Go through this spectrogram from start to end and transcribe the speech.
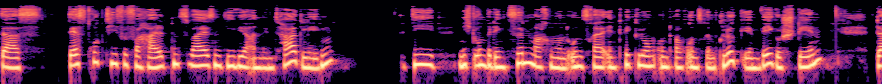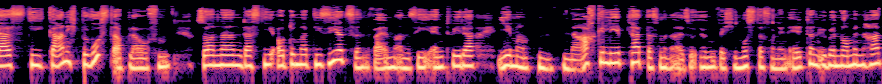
dass destruktive Verhaltensweisen, die wir an den Tag legen, die nicht unbedingt Sinn machen und unserer Entwicklung und auch unserem Glück im Wege stehen, dass die gar nicht bewusst ablaufen, sondern dass die automatisiert sind, weil man sie entweder jemandem nachgelebt hat, dass man also irgendwelche Muster von den Eltern übernommen hat,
